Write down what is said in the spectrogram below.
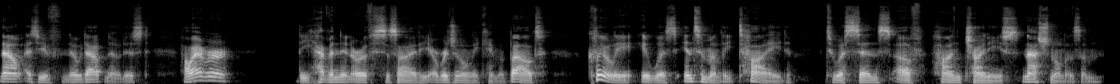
Now, as you've no doubt noticed, however the Heaven and Earth Society originally came about, clearly it was intimately tied to a sense of Han Chinese nationalism,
